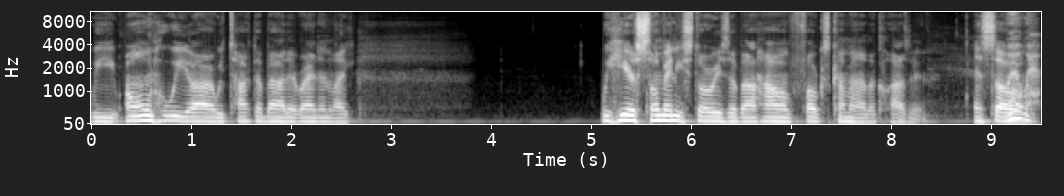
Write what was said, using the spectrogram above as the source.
we own who we are. We talked about it, right? And like we hear so many stories about how folks come out of the closet. And so Well, well.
